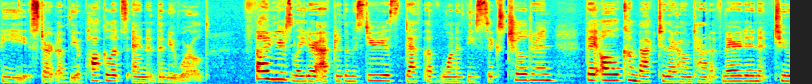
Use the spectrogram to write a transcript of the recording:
the start of the apocalypse and the new world. Five years later, after the mysterious death of one of these six children, they all come back to their hometown of Meriden to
